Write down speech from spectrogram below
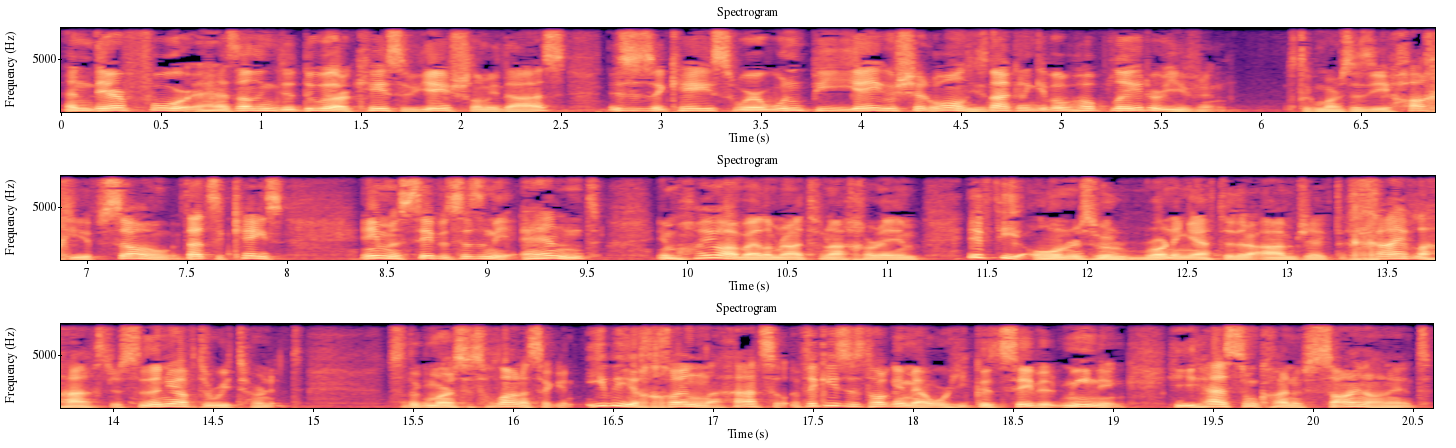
and therefore it has nothing to do with our case of Yesh This is a case where it wouldn't be Yehush at all. He's not going to give up hope later even. So the Gemara says, if so, if that's the case, it says in the end, if the owners were running after their object, so then you have to return it. So the Gemara says, hold on a second. If the case is talking about where he could save it, meaning he has some kind of sign on it,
